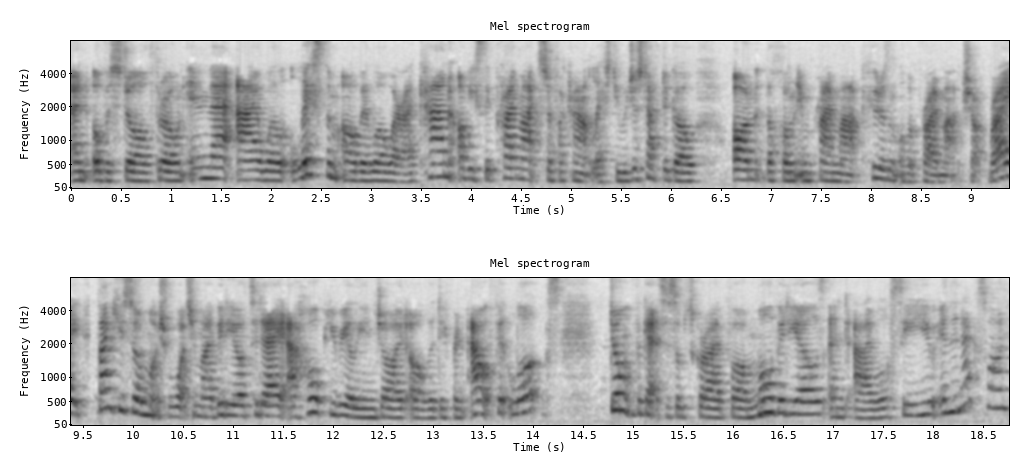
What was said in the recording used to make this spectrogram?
and other store thrown in there. I will list them all below where I can. Obviously Primark stuff I can't list. You would just have to go on the hunt in Primark. Who doesn't love a Primark shop, right? Thank you so much for watching my video today. I hope you really enjoyed all the different outfit looks. Don't forget to subscribe for more videos and I will see you in the next one.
